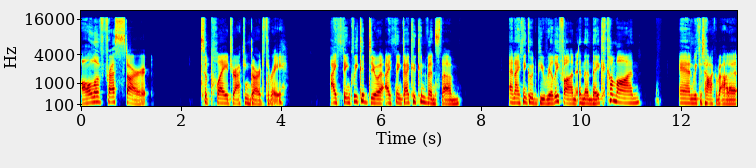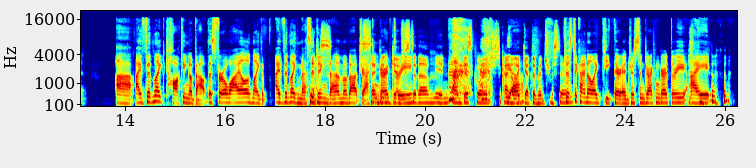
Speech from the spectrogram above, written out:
all of Press Start to play Drakengard 3. I think we could do it. I think I could convince them. And I think it would be really fun. And then they could come on and we could talk about it. Uh, I've been like talking about this for a while and like I've been like messaging Yes. them about Drakengard 3 gifts to them in on Discord just to kind of Yeah. like get them interested. just to kind of like pique their interest in Drakengard 3. I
